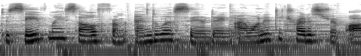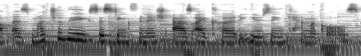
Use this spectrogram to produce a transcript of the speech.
To save myself from endless sanding, I wanted to try to strip off as much of the existing finish as I could using chemicals.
